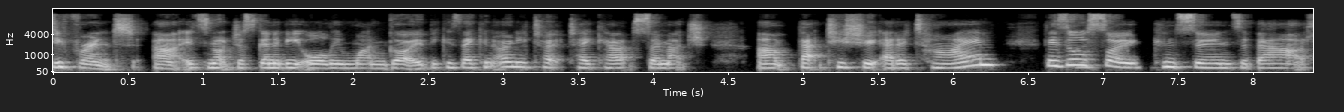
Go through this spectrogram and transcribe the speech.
different. Uh, it's not just going to be all in one go because they can only t- take out so much um, fat tissue at a time. There's mm. also concerns about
